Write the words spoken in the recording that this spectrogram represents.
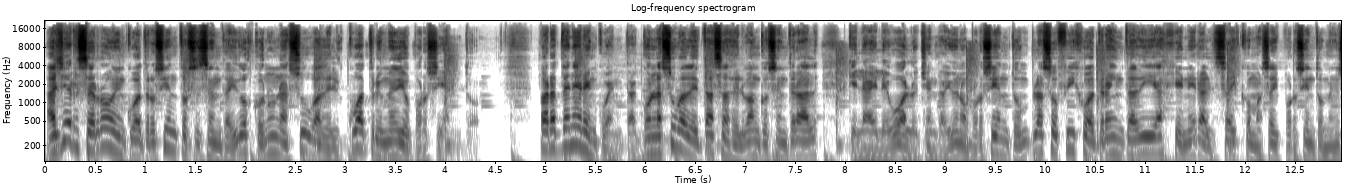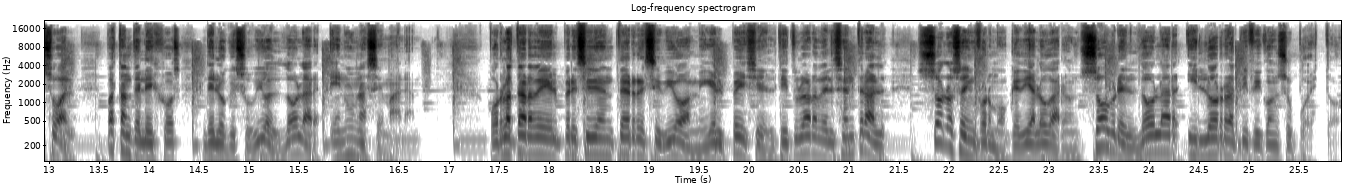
Ayer cerró en 462 con una suba del 4,5%. Para tener en cuenta, con la suba de tasas del Banco Central, que la elevó al 81%, un plazo fijo a 30 días genera el 6,6% mensual, bastante lejos de lo que subió el dólar en una semana. Por la tarde el presidente recibió a Miguel Pelle, el titular del Central. Solo se informó que dialogaron sobre el dólar y lo ratificó en su puesto.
